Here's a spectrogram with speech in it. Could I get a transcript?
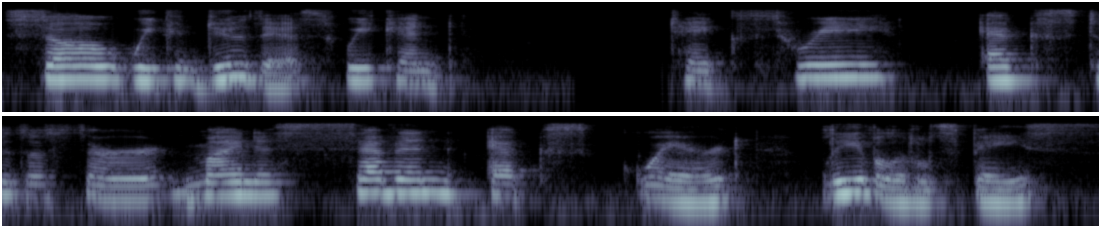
So we can do this. We can take 3x to the third minus 7x squared, leave a little space,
